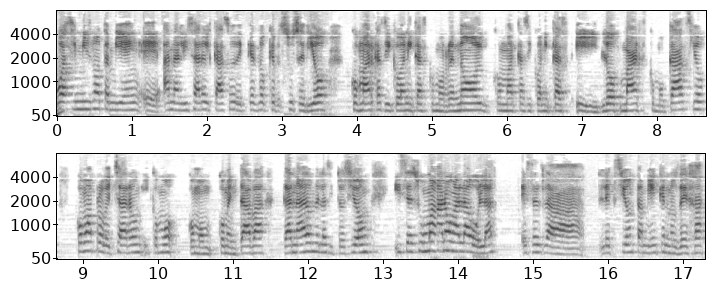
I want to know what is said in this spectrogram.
o asimismo también eh, analizar el caso de qué es lo que sucedió con marcas icónicas como Renault, con marcas icónicas y Love Marks como Casio, cómo aprovecharon y cómo, como comentaba, ganaron de la situación y se sumaron a la ola esa es la lección también que nos deja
